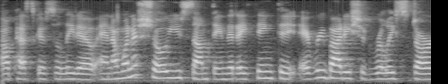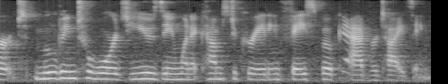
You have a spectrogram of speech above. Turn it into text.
Pescosolido, and I want to show you something that I think that everybody should really start moving towards using when it comes to creating Facebook advertising.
